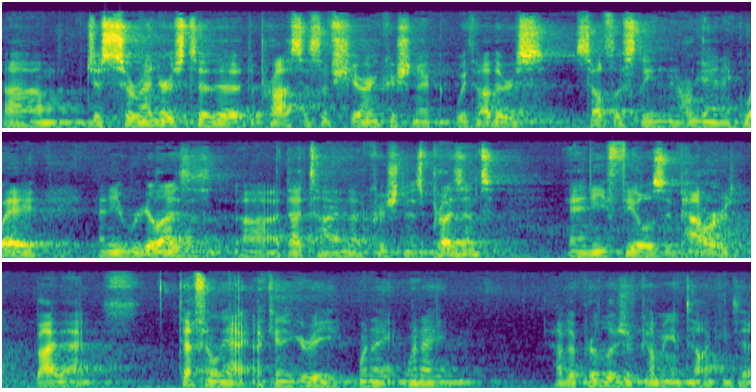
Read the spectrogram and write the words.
um, just surrenders to the, the process of sharing Krishna with others selflessly in an organic way and he realizes uh, at that time that Krishna is present, and he feels empowered by that. Definitely, I, I, can agree. When I when I have the privilege of coming and talking to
